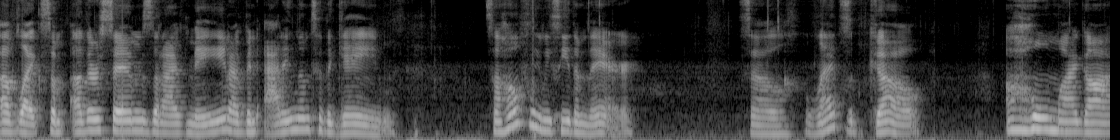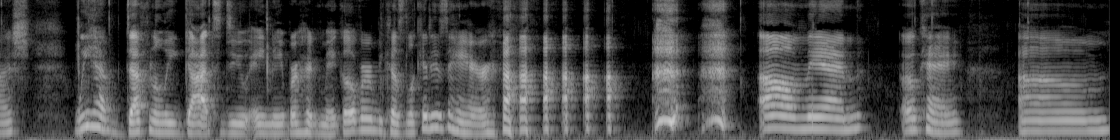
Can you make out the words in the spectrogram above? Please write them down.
of like some other sims that I've made. I've been adding them to the game. So hopefully we see them there. So let's go. Oh my gosh. We have definitely got to do a neighborhood makeover because look at his hair. oh man. Okay. Um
